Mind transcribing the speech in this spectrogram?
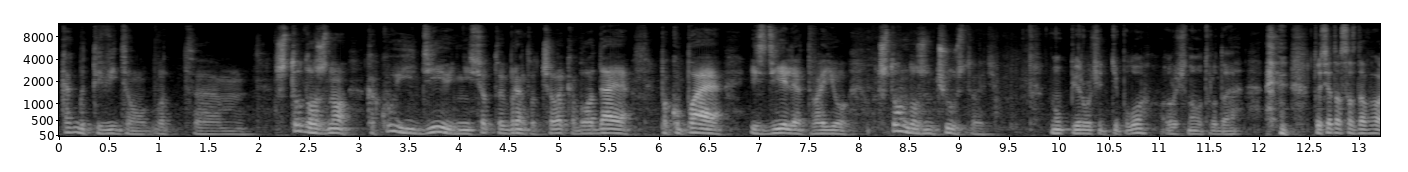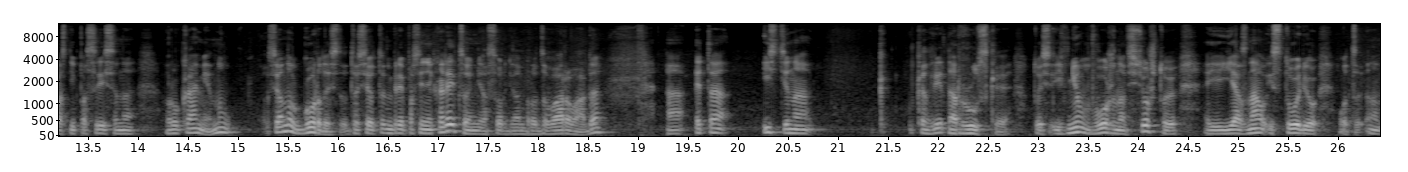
как бы ты видел, вот эм, что должно, какую идею несет твой бренд? Вот человек, обладая, покупая изделие твое, вот что он должен чувствовать? Ну, в первую очередь, тепло ручного труда. То есть это создавалось непосредственно руками. Ну, все равно гордость. То есть, вот, например, последняя коллекция у меня с орденом Бродзова Орла, да, а, это истина конкретно русское. То есть и в нем вложено все, что я знал историю вот э,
